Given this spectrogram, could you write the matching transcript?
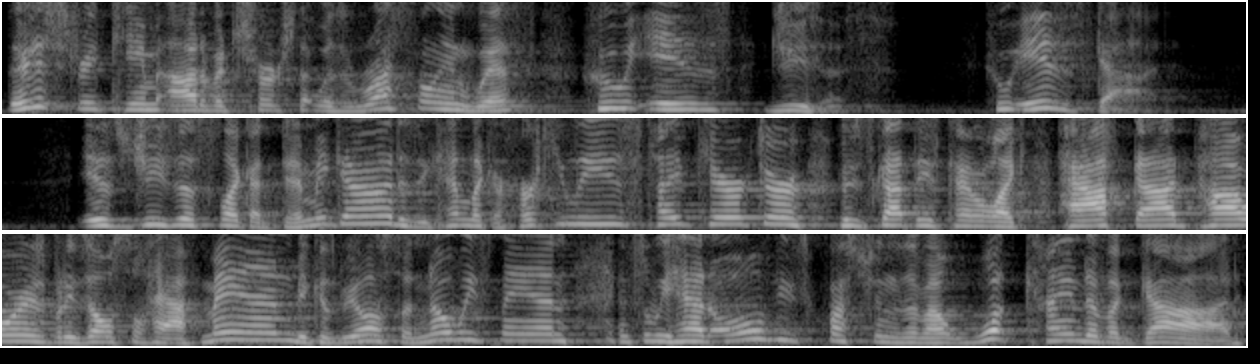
Their history came out of a church that was wrestling with who is Jesus? Who is God? Is Jesus like a demigod? Is he kind of like a Hercules type character who's got these kind of like half God powers, but he's also half man because we also know he's man? And so we had all these questions about what kind of a God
